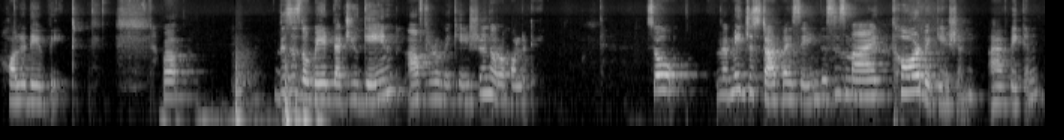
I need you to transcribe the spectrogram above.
holiday weight. Well, this is the weight that you gain after a vacation or a holiday. So, let me just start by saying this is my third vacation I have taken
